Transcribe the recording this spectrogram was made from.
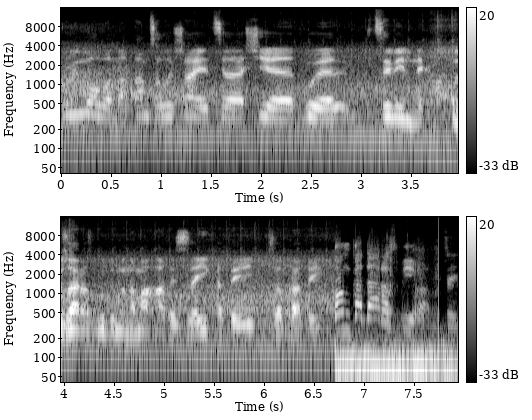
зруйновано. Там залишається ще двоє цивільних. Зараз будемо намагатись заїхати і забрати їх. Дом когда разбила? Это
